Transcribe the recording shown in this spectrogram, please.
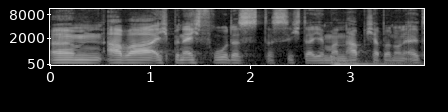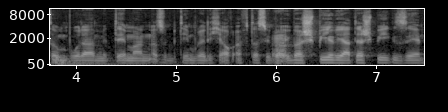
Ähm, aber ich bin echt froh, dass, dass ich da jemanden habe. Ich habe ja noch einen älteren Bruder, mit dem man, also mit dem rede ich auch öfters über, über Spiel. Wie hat der Spiel gesehen?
